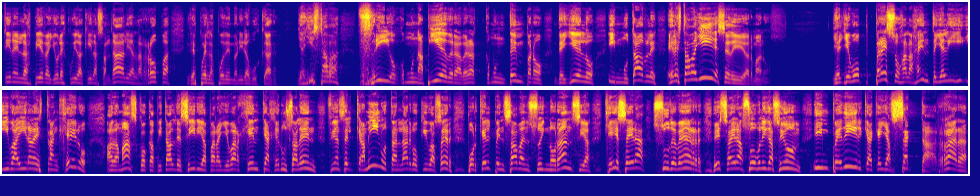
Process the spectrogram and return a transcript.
tiren las piedras, yo les cuido aquí las sandalias, la ropa y después las pueden venir a buscar. Y allí estaba frío como una piedra, ¿verdad? Como un témpano de hielo inmutable. Él estaba allí ese día, hermanos. Y él llevó presos a la gente y él iba a ir al extranjero, a Damasco, capital de Siria, para llevar gente a Jerusalén. Fíjense el camino tan largo que iba a ser, porque él pensaba en su ignorancia que ese era su deber, esa era su obligación, impedir que aquella secta rara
